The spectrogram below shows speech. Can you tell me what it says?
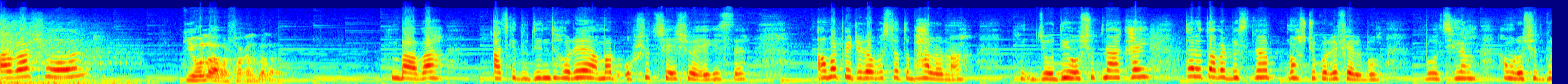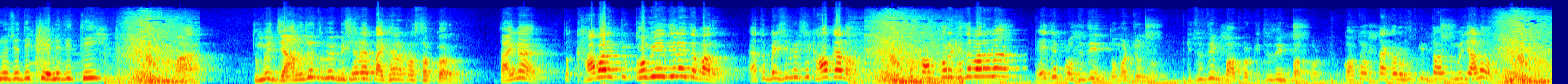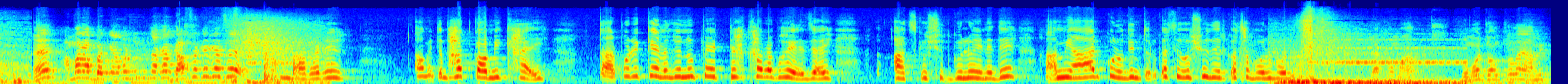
বাবা শোন। কি হলো আবার সকালবেলা? বাবা আজকে দুদিন ধরে আমার ওষুধ শেষ হয়ে গেছে। আমার পেটের অবস্থা তো ভালো না। যদি ওষুধ না খাই তাহলে তো আবার বিছনা নষ্ট করে ফেলব। বলছিলাম আমার ওষুধগুলো যদি টেনে দিতি। মা তুমি জানো যে তুমি বিছানায় পায়খানা প্রস্তাব করো তাই না? তো খাবার একটু কমিয়ে দিলেই তো পারো। এত বেশি বেশি খাও কেন? একটু কম করে খেতে পারো না? এই যে প্রতিদিন তোমার জন্য কিছুদিন পর পর কিছুদিন পর পর। কত টাকার ওষুধ কিনতে হয় তুমি জানো? হ্যাঁ? আমার আব্বাকে আমার জন্য টাকার গাছ রেখে গেছে। বাবারে আমি তো ভাত কমই খাই। তারপরে কেন যেন পেটটা খারাপ হয়ে যায়? আজকে ওষুধগুলো এনে দে আমি আর কোনোদিন তোর কাছে ওষুধের কথা বলব না। দেখো মা তোমার যন্ত্রণায় আমি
